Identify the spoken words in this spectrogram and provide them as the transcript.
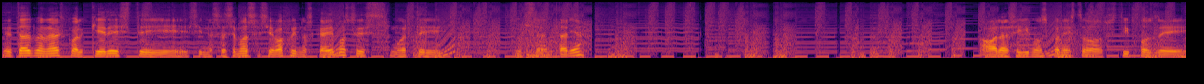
de todas maneras cualquier este si nos hacemos hacia abajo y nos caemos es muerte instantánea ahora seguimos con estos tipos de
